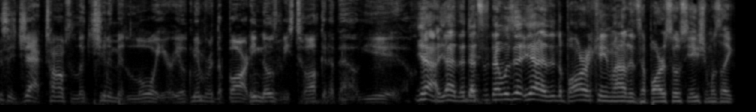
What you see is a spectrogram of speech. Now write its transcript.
this is Jack Thompson, legitimate lawyer. He's a member of the bar. He knows what he's talking about. Yeah, Yeah, yeah, that, that's that was it. Yeah, then the bar came out. and the bar association was like,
